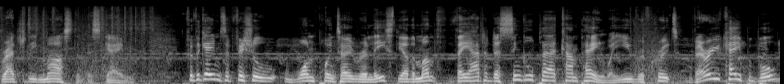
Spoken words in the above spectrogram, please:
gradually master this game. For the game's official 1.0 release the other month, they added a single player campaign where you recruit very capable,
